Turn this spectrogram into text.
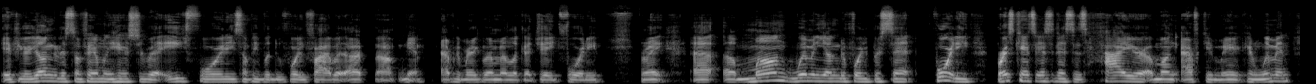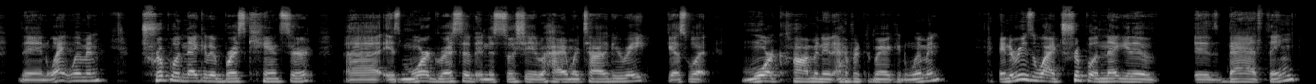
If you're younger, there's some family history at age 40. Some people do 45, but uh, um, again, African American women look at age 40, right? Uh, among women younger than 40%, 40, breast cancer incidence is higher among African American women than white women. Triple negative breast cancer uh, is more aggressive and associated with higher mortality rate. Guess what? More common in African American women. And the reason why triple negative is bad thing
